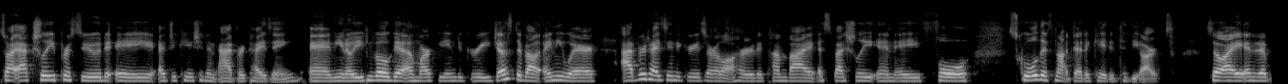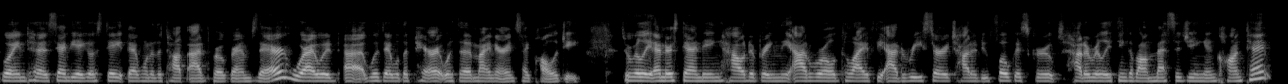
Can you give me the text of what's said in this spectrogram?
So I actually pursued a education in advertising. And you know, you can go get a marketing degree just about anywhere. Advertising degrees are a lot harder to come by, especially in a full school that's not dedicated to the arts. So I ended up going to San Diego State. Have one of the top ad programs there, where I would uh, was able to pair it with a minor in psychology. So really understanding how to bring the ad world to life, the ad research, how to do focus groups, how to really think about messaging and content,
